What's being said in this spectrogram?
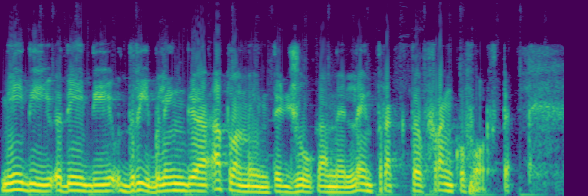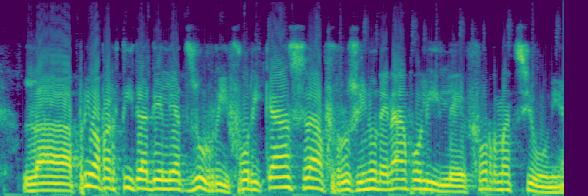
nei di, di, di dribbling attualmente gioca nell'Eintracht Francoforte la prima partita delle Azzurri fuori casa, Frosinone-Napoli, le formazioni.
